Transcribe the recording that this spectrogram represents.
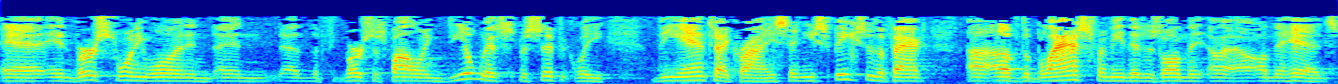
uh, in verse 21 and, and uh, the verses following deal with specifically the Antichrist, and he speaks of the fact uh, of the blasphemy that is on the uh, on the heads.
